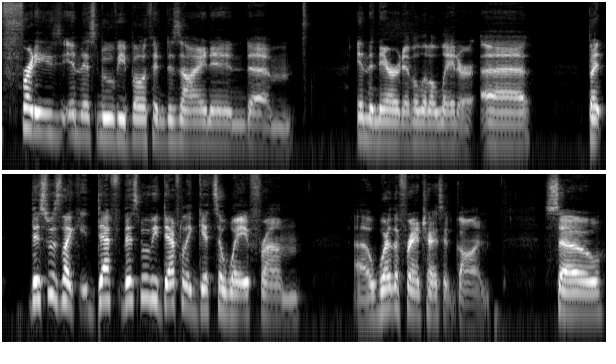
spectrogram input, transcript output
Freddy's in this movie, both in design and um, in the narrative, a little later. Uh, but this was like def- this movie definitely gets away from uh, where the franchise had gone. So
